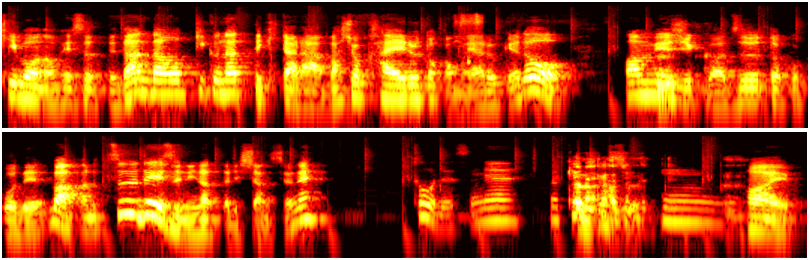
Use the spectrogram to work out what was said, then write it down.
規模のフェスってだんだん大きくなってきたら場所変えるとかもやるけど、ワンミュージックはずっとここで、まあ、あの 2days になったりしたんですよね。そうですね。結構初めて。うん。はい。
